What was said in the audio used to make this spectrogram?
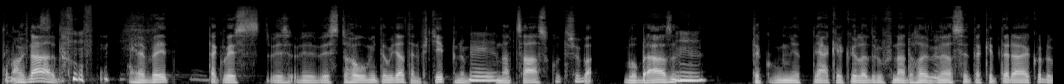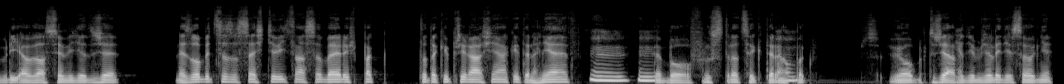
to Možná, by, tak vy, vy, vy, vy, z toho umíte udělat ten vtip, nebo hmm. nadsázku třeba v obrázek, mm. tak umět nějaký takovýhle druh nadhled mm. asi taky teda jako dobrý a vlastně vidět, že nezlobit se zase ještě víc na sebe, když pak to taky přináší nějaký ten hněv mm. nebo frustraci, která mm. pak, jo, protože já vidím, že lidi se hodně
